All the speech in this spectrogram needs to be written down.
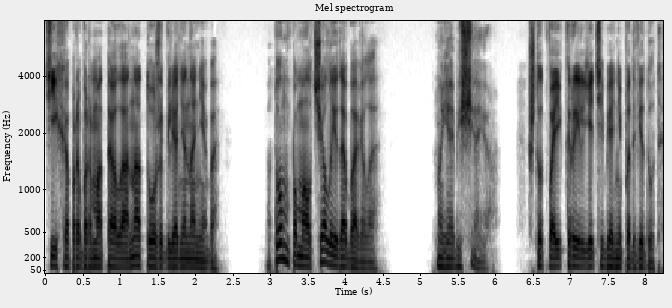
Тихо пробормотала она, тоже глядя на небо. Потом помолчала и добавила. «Но я обещаю, что твои крылья тебя не подведут.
